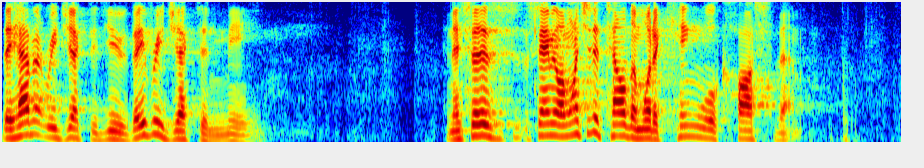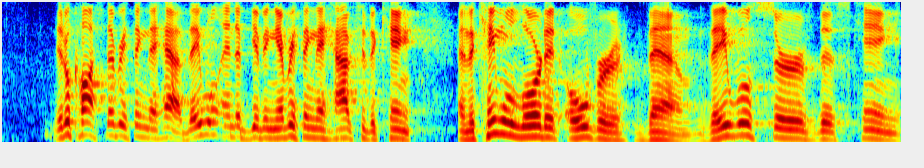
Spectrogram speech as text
They haven't rejected you, they've rejected me. And he says, Samuel, I want you to tell them what a king will cost them. It'll cost everything they have. They will end up giving everything they have to the king, and the king will lord it over them. They will serve this king.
